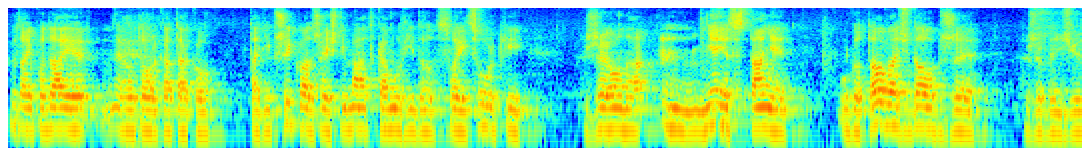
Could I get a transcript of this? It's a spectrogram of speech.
Tutaj podaje autorka taką, taki przykład, że jeśli matka mówi do swojej córki, że ona nie jest w stanie ugotować dobrze, że, będzie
